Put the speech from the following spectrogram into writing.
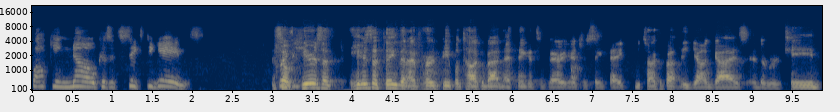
fucking know because it's 60 games. So But- here's a here's a thing that I've heard people talk about, and I think it's a very interesting take. You talk about the young guys and the routine.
